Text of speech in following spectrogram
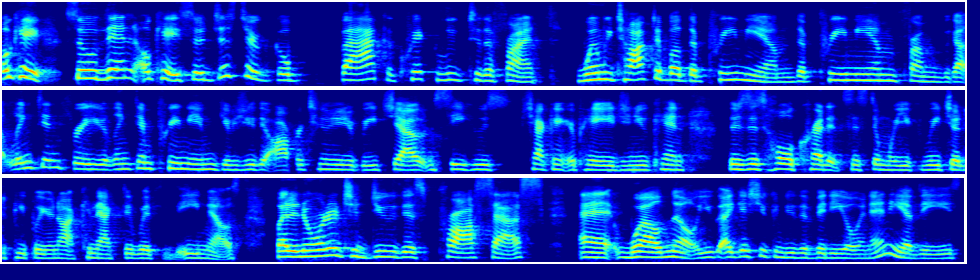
okay. So then, okay. So just to go back a quick loop to the front. When we talked about the premium the premium from we got linkedin free. Your linkedin premium gives you the opportunity to reach out and see who's checking your page. And you can there's this whole credit system where you can reach out to people you're not connected with emails. But in order to do this process uh, well no you i guess you can do the video in any of these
